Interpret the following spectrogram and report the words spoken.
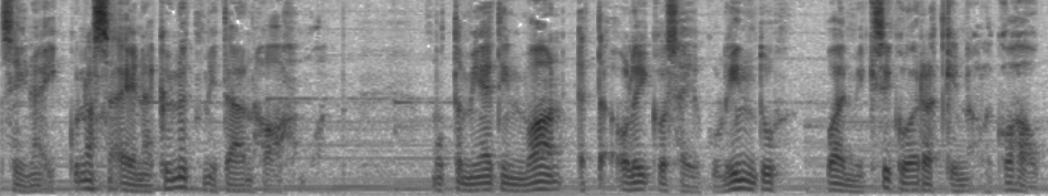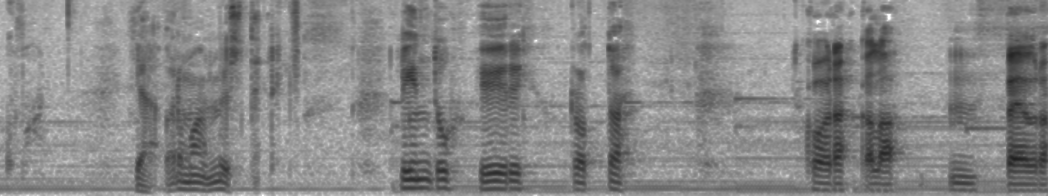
siinä ikkunassa ei näkynyt mitään hahmoa. Mutta mietin vaan, että oliko se joku lintu vai miksi koiratkin alkoi haukkumaan. Jää varmaan mysteeriksi. Lintu, hiiri, rotta, Koira, kala, mm. peura,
